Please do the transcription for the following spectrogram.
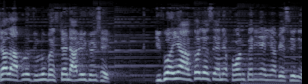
ચાલ આપણું જૂનું બસ સ્ટેન્ડ આવી ગયું છે. જીગો અહીંયા આવતો જ હશે એને ફોન કરીને અહીંયા બેસીને.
